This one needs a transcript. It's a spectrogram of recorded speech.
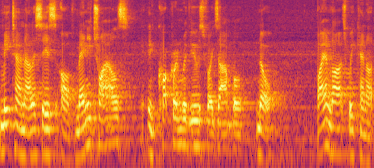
meta-analysis of many trials in Cochrane reviews, for example? No. By and large, we cannot.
